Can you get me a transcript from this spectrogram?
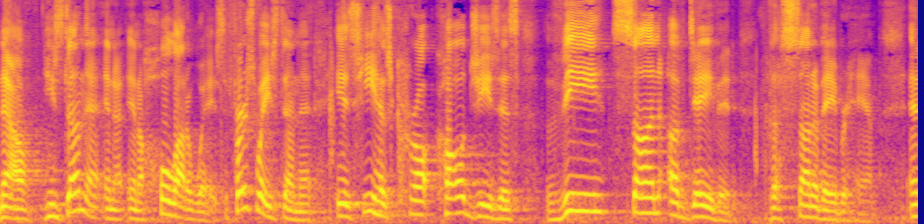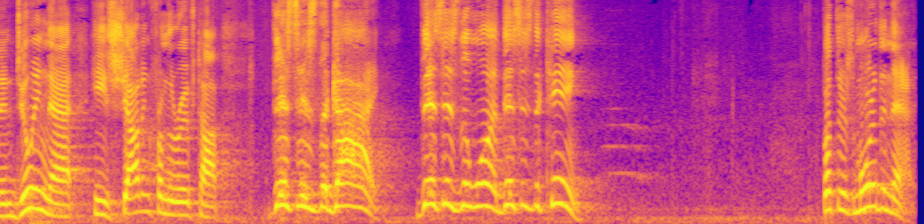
Now, he's done that in a, in a whole lot of ways. The first way he's done that is he has called Jesus the Son of David, the Son of Abraham. And in doing that, he's shouting from the rooftop, This is the guy! This is the one! This is the king! But there's more than that.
